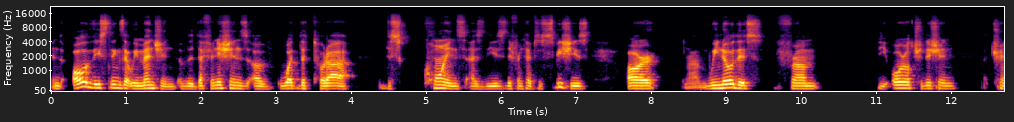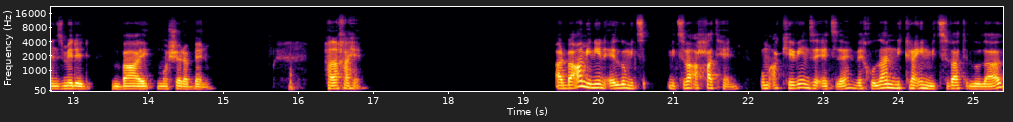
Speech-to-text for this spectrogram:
And all of these things that we mentioned, of the definitions of what the Torah coins as these different types of species, are um, we know this from the oral tradition transmitted by Moshe Rabbeinu. Halacha Arba'a minin elu mitzvah ahat hen. ומעכבין זה את זה, וכולן נקראים מצוות לולב,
